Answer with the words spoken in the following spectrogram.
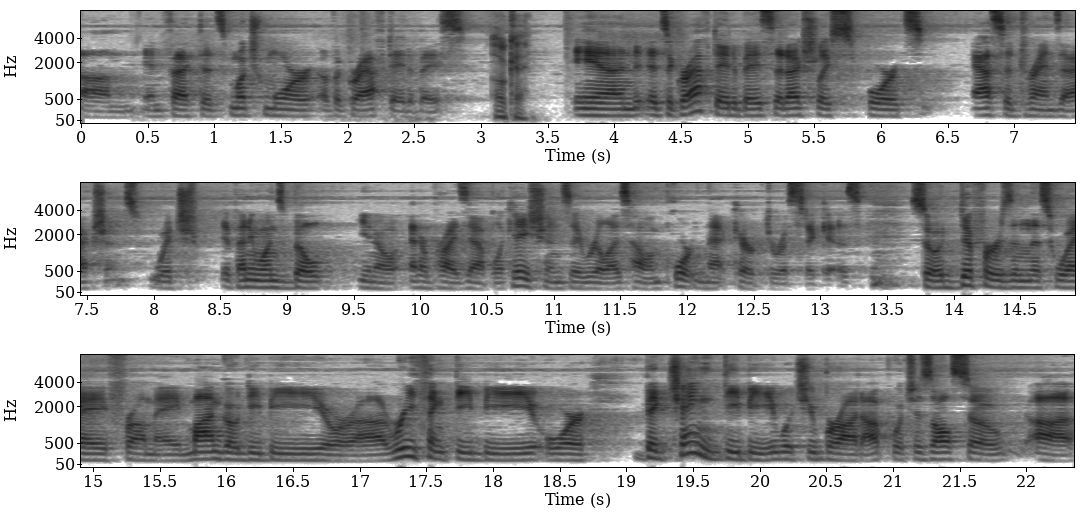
Um, in fact, it's much more of a graph database. Okay. And it's a graph database that actually supports ACID transactions, which if anyone's built you know, enterprise applications, they realize how important that characteristic is. So it differs in this way from a MongoDB or a RethinkDB or BigChainDB, which you brought up, which is also uh,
